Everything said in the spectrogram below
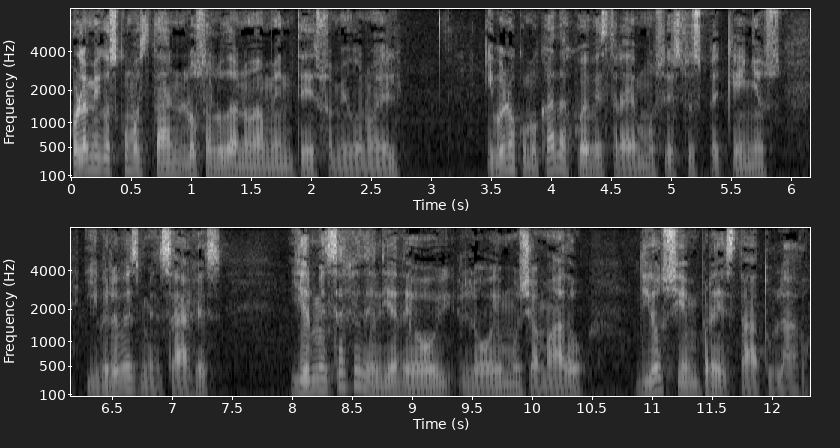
Hola amigos, ¿cómo están? Los saluda nuevamente su amigo Noel. Y bueno, como cada jueves traemos estos pequeños y breves mensajes, y el mensaje del día de hoy lo hemos llamado Dios siempre está a tu lado.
